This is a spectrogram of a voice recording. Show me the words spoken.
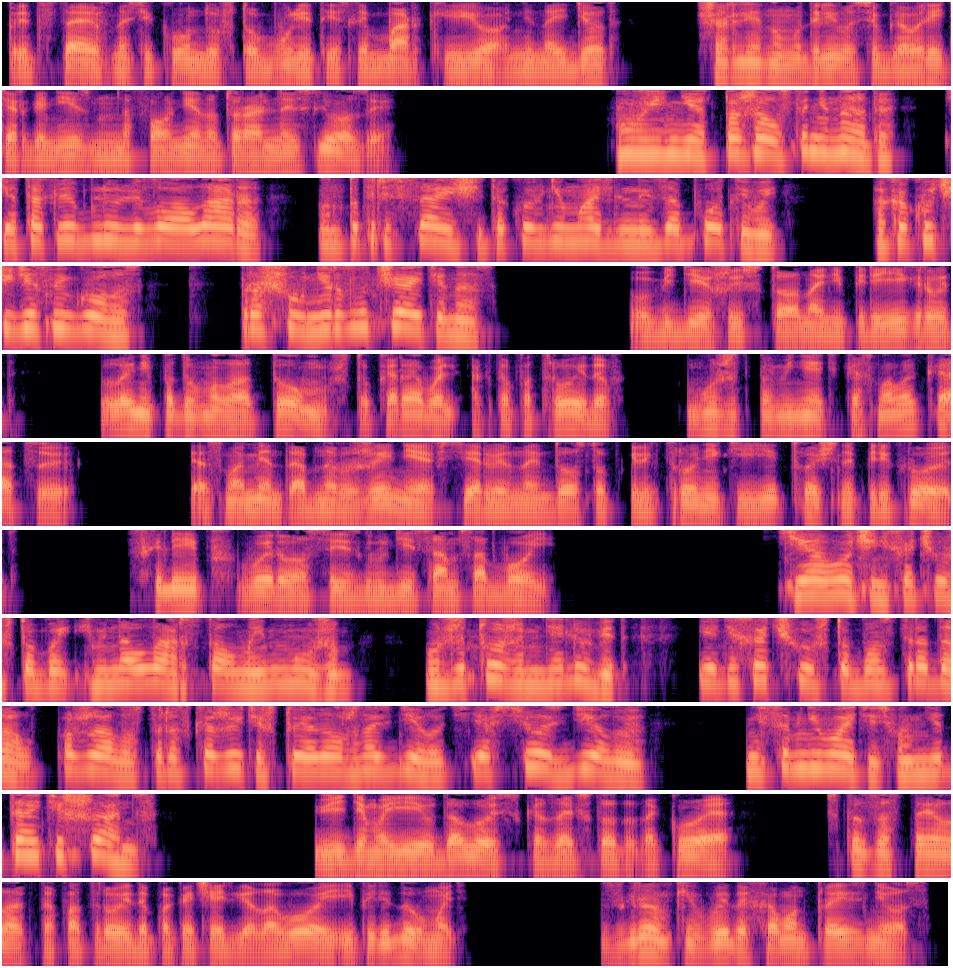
Представив на секунду, что будет, если Марк ее не найдет, Шарлен умудрилась уговорить организм на вполне натуральные слезы. «Ой, нет, пожалуйста, не надо. Я так люблю Лилу Алара. Он потрясающий, такой внимательный, заботливый. А какой чудесный голос. Прошу, не разлучайте нас». Убедившись, что она не переигрывает, Лэнни подумала о том, что корабль октопатроидов может поменять космолокацию, а с момента обнаружения в серверный доступ к электронике ей точно перекроют. Схлип вырвался из груди сам собой. «Я очень хочу, чтобы именно Лар стал моим мужем. Он же тоже меня любит. Я не хочу, чтобы он страдал. Пожалуйста, расскажите, что я должна сделать. Я все сделаю. Не сомневайтесь во мне, дайте шанс». Видимо, ей удалось сказать что-то такое, что заставило октопатроида покачать головой и передумать. С громким выдохом он произнес.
